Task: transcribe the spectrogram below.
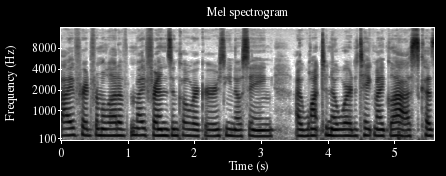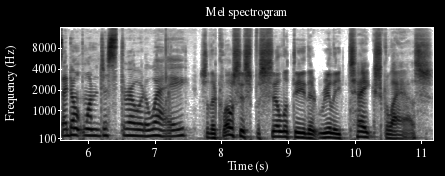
I've heard from a lot of my friends and coworkers, you know, saying, I want to know where to take my glass because I don't want to just throw it away. So, the closest facility that really takes glass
